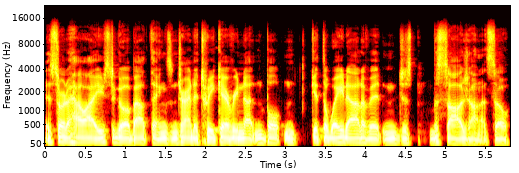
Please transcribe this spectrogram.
is sort of how I used to go about things and trying to tweak every nut and bolt and get the weight out of it and just massage on it. So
